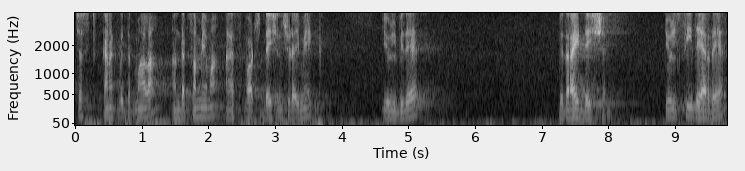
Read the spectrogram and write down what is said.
just connect with that mala and that samyama, ask what decision should I make? You will be there with the right decision. You will see they are there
